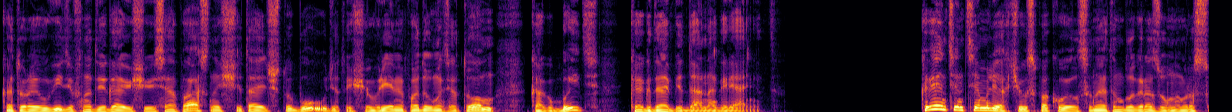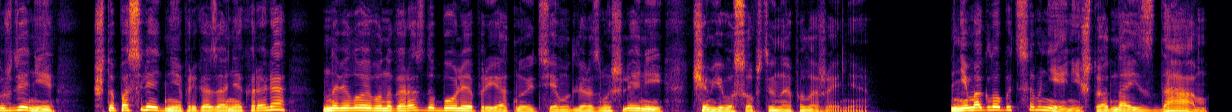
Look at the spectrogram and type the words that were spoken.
которая, увидев надвигающуюся опасность, считает, что будет еще время подумать о том, как быть, когда беда нагрянет. Квентин тем легче успокоился на этом благоразумном рассуждении, что последнее приказание короля — навело его на гораздо более приятную тему для размышлений, чем его собственное положение. Не могло быть сомнений, что одна из дам,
